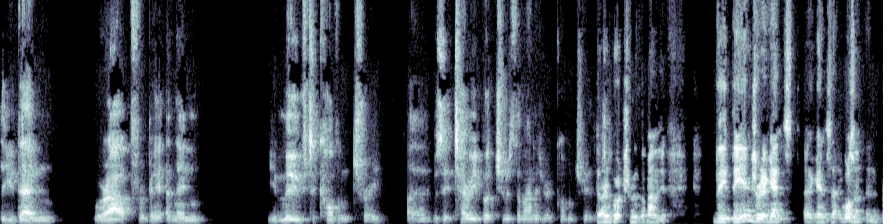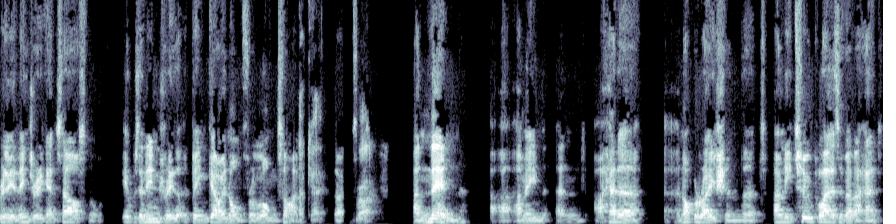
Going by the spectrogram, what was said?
You then were out for a bit and then you moved to Coventry. Uh, was it Terry Butcher was the manager at Coventry at the Terry time? Butcher was the manager. The the injury against against it wasn't really an injury against Arsenal. It was an injury that had been going on for a long time. Okay, So- right. And then, uh, I mean, and I had a an operation that only two players have ever had,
